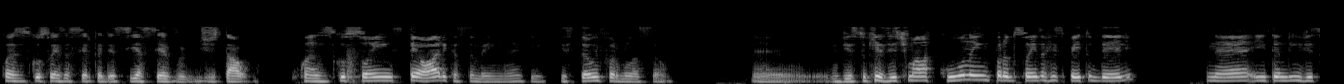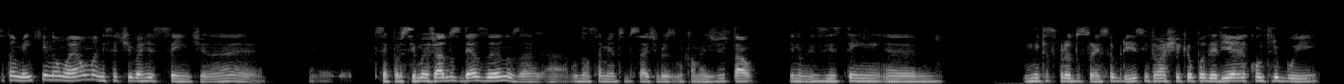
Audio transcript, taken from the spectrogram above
com as discussões acerca desse acervo digital, com as discussões teóricas também, né, que, estão em formulação. É, visto que existe uma lacuna em produções a respeito dele, né, e tendo em vista também que não é uma iniciativa recente, né, se aproxima já dos 10 anos a, a, o lançamento do site Brasil Nunca Mais Digital, e não existem é, muitas produções sobre isso, então achei que eu poderia contribuir.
